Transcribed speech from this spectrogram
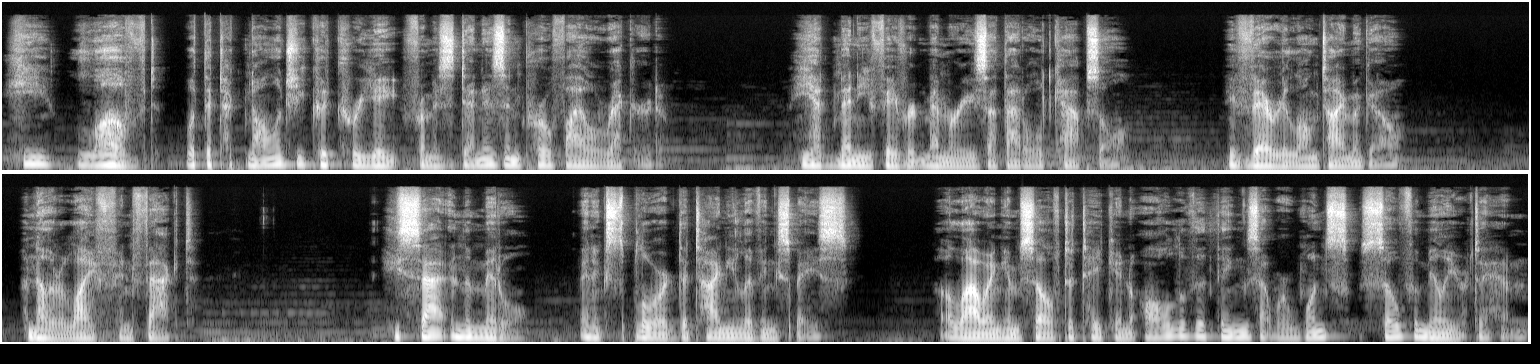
He loved what the technology could create from his denizen profile record. He had many favorite memories at that old capsule, a very long time ago. Another life, in fact. He sat in the middle and explored the tiny living space, allowing himself to take in all of the things that were once so familiar to him,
